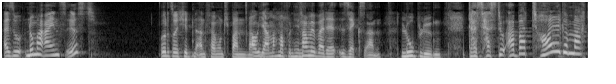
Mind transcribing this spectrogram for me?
Also Nummer eins ist, oder soll ich hinten anfangen und spannend machen? Oh ja, mach mal von hinten. Fangen wir bei der 6 an. Loblügen. Das hast du aber toll gemacht.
